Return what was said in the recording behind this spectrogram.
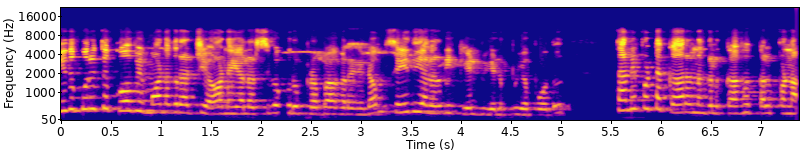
இது குறித்து கோவை மாநகராட்சி ஆணையாளர் சிவகுரு பிரபாகரனிடம் செய்தியாளர்கள் கேள்வி எழுப்பிய போது தனிப்பட்ட காரணங்களுக்காக கல்பனா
